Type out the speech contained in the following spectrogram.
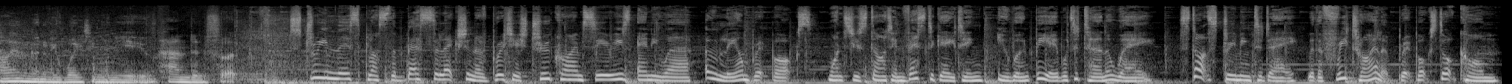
I am going to be waiting on you, hand and foot. Stream this plus the best selection of British true crime series anywhere, only on BritBox. Once you start investigating, you won't be able to turn away. Start streaming today with a free trial at BritBox.com.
